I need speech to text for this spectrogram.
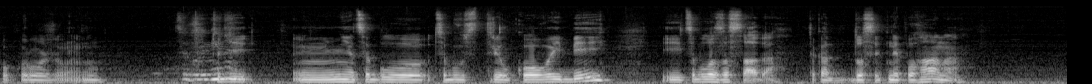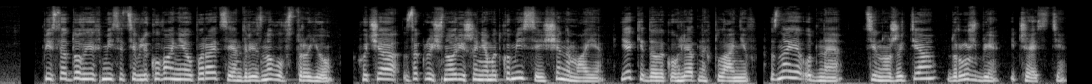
покорожили. Ну. Це були Тоді ні, це було це був стрілковий бій, і це була засада. Така досить непогана. Після довгих місяців лікування і операції Андрій знову в строю. Хоча заключного рішення медкомісії ще немає, як і далекоглядних планів. Знає одне ціну життя, дружбі і честі.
